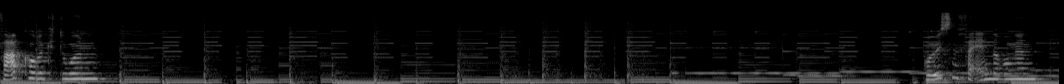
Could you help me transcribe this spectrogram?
Farbkorrekturen, Größenveränderungen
